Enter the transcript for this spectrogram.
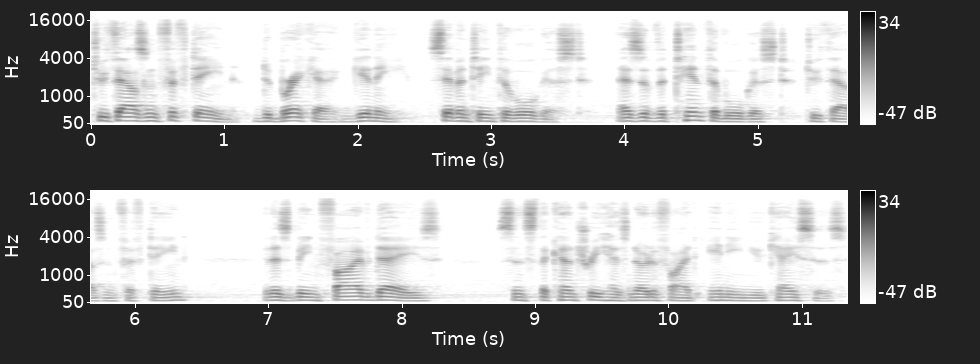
2015, Dubreka, Guinea, 17th of August. As of the 10th of August 2015, it has been five days since the country has notified any new cases.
